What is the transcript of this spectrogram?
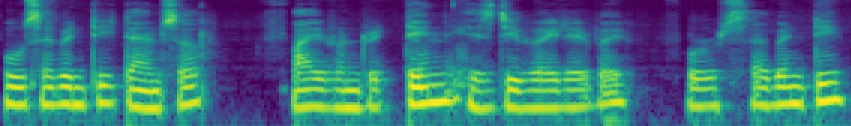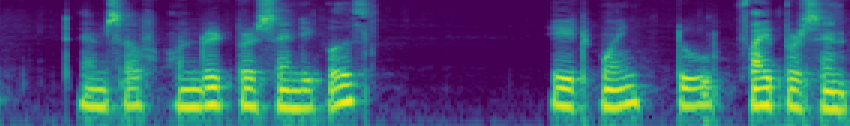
470 times of 510 is divided by 470 times of 100% equals 8.25%.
